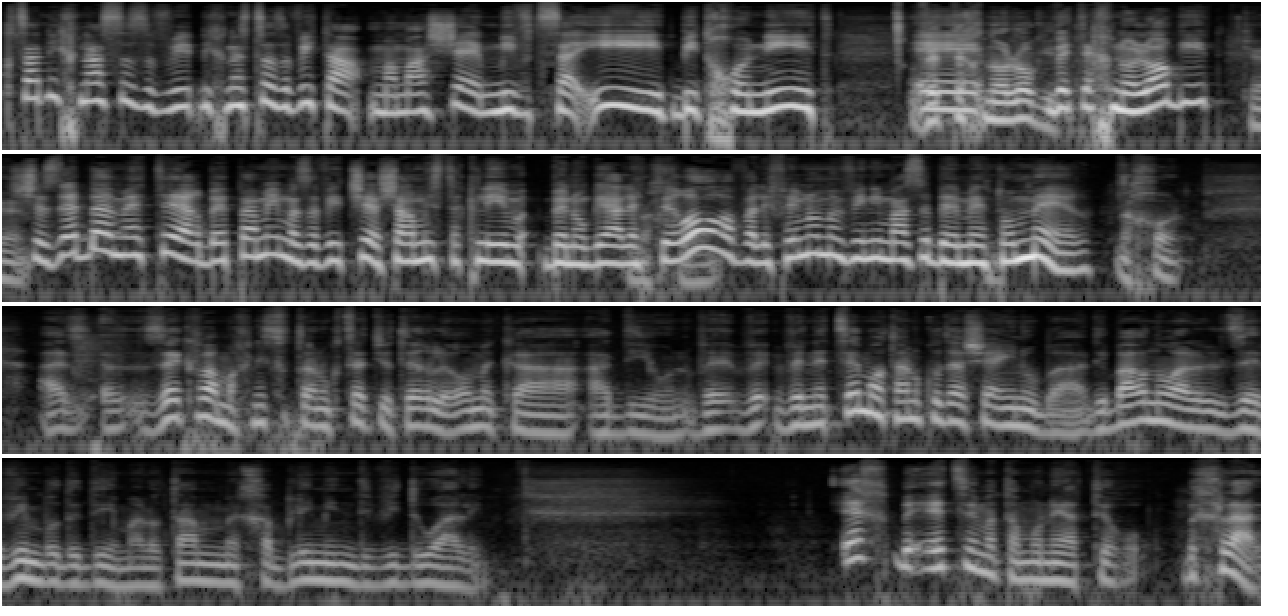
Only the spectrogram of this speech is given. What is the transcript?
קצת נכנס הזווית, נכנסת הזווית הממש אה, מבצעית, ביטחונית. אה, וטכנולוגית. וטכנולוגית, כן. שזה באמת אה, הרבה פעמים הזווית שישר מסתכלים בנוגע נכון. לטרור, אבל לפעמים לא מבינים מה זה באמת אומר. נכון. אז, אז זה כבר מכניס אותנו קצת יותר לעומק הדיון, ו- ו- ונצא מאותה נקודה שהיינו בה. דיברנו על זאבים בודדים, על אותם מחבלים אינדיבידואליים. איך בעצם אתה מונע טרור? בכלל,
